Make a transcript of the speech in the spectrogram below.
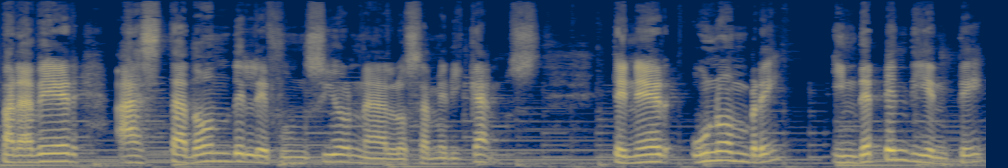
para ver hasta dónde le funciona a los americanos. Tener un hombre independiente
